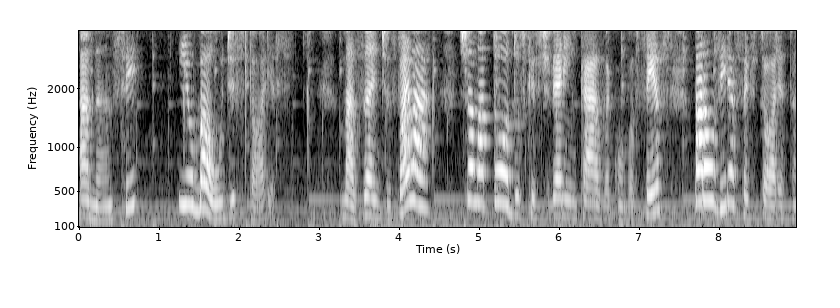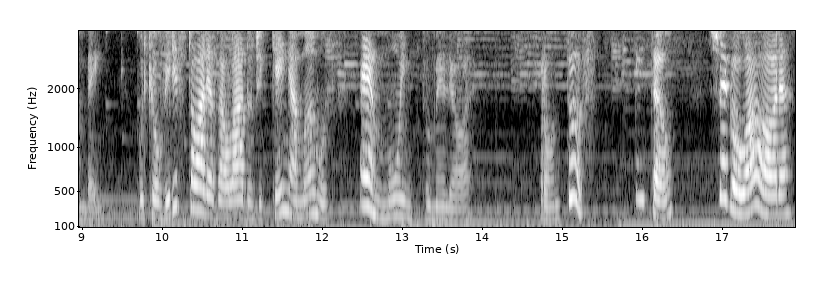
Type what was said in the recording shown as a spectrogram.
Anansi e o baú de histórias. Mas antes, vai lá, chama todos que estiverem em casa com vocês para ouvir essa história também, porque ouvir histórias ao lado de quem amamos é muito melhor. Prontos? Então, chegou a hora.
